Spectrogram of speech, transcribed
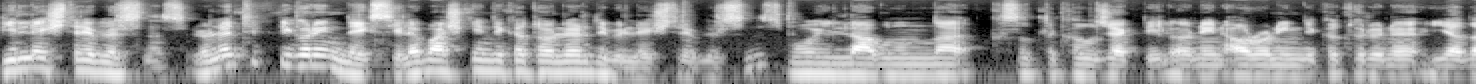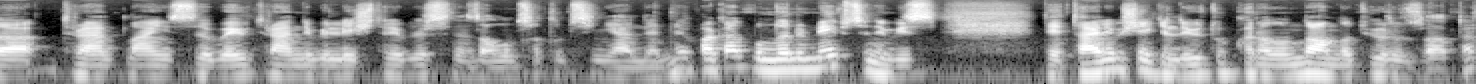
birleştirebilirsiniz. Relative Vigor Index ile başka indikatörleri de birleştirebilirsiniz. Bu illa bununla kısıtlı kalacak değil. Örneğin Aron indikatörünü ya da Trend Lines'ı, Wave Trend'i birleştirebilirsiniz alım satım sinyallerini. Fakat bunların hepsini biz detaylı bir şekilde YouTube kanalında anlatıyoruz zaten.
